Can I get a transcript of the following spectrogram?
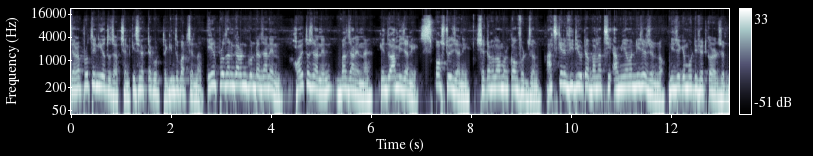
যারা প্রতিনিয়ত চাচ্ছেন কিছু একটা করতে, কিন্তু পারছেন না। এর প্রধান কারণ কোনটা জানেন? হয়তো জানেন বা জানেন না, কিন্তু আমি জানি, স্পষ্টই জানি, সেটা হলো আমার কমফোর্ট জোন আজকের ভিডিওটা বানাচ্ছি আমি আমার নিজের জন্য, নিজেকে মোটিভেট করার জন্য।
